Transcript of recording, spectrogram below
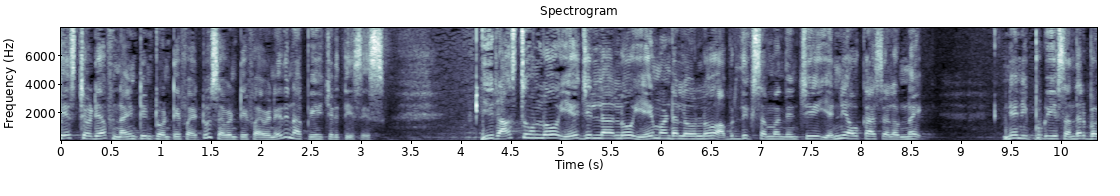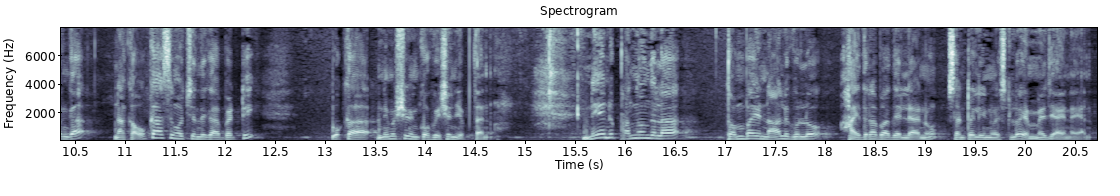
case study of nineteen twenty five to seventy five అనేది నా పిహెచ్డి థీసిస్ ఈ రాష్ట్రంలో ఏ జిల్లాలో ఏ మండలంలో అభివృద్ధికి సంబంధించి ఎన్ని అవకాశాలు ఉన్నాయి? నేను ఇప్పుడు ఈ సందర్భంగా నాకు అవకాశం వచ్చింది కాబట్టి ఒక నిమిషం ఇంకొక విషయం చెప్తాను. నేను పంతొమ్మిది వందల తొంభై నాలుగులో హైదరాబాద్ వెళ్ళాను సెంట్రల్ యూనివర్సిటీలో ఎంఏ జాయిన్ అయ్యాను.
